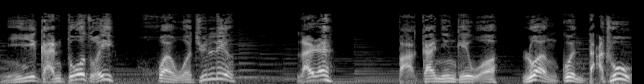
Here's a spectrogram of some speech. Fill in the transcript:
你敢多嘴，换我军令？来人，把甘宁给我乱棍打出！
